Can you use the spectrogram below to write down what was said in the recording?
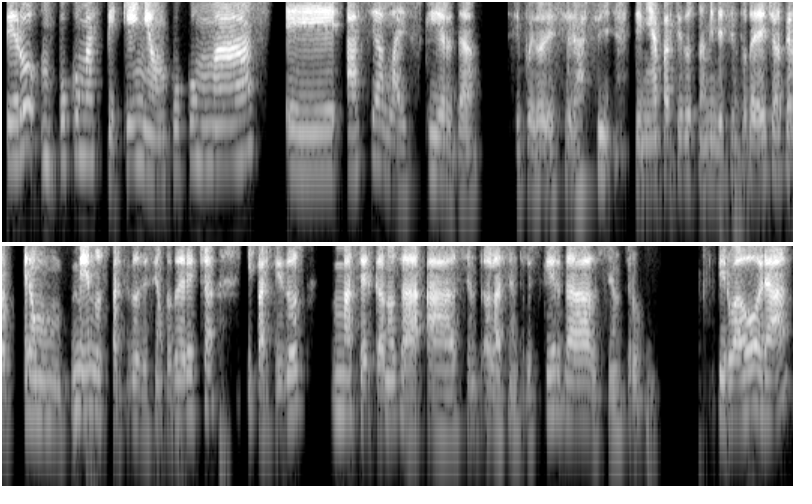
pero un poco más pequeña, un poco más eh, hacia la izquierda, si puedo decir así. Tenía partidos también de centro derecha, pero eran menos partidos de centro derecha y partidos más cercanos a, la centro izquierda, al centro. Pero ahora,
